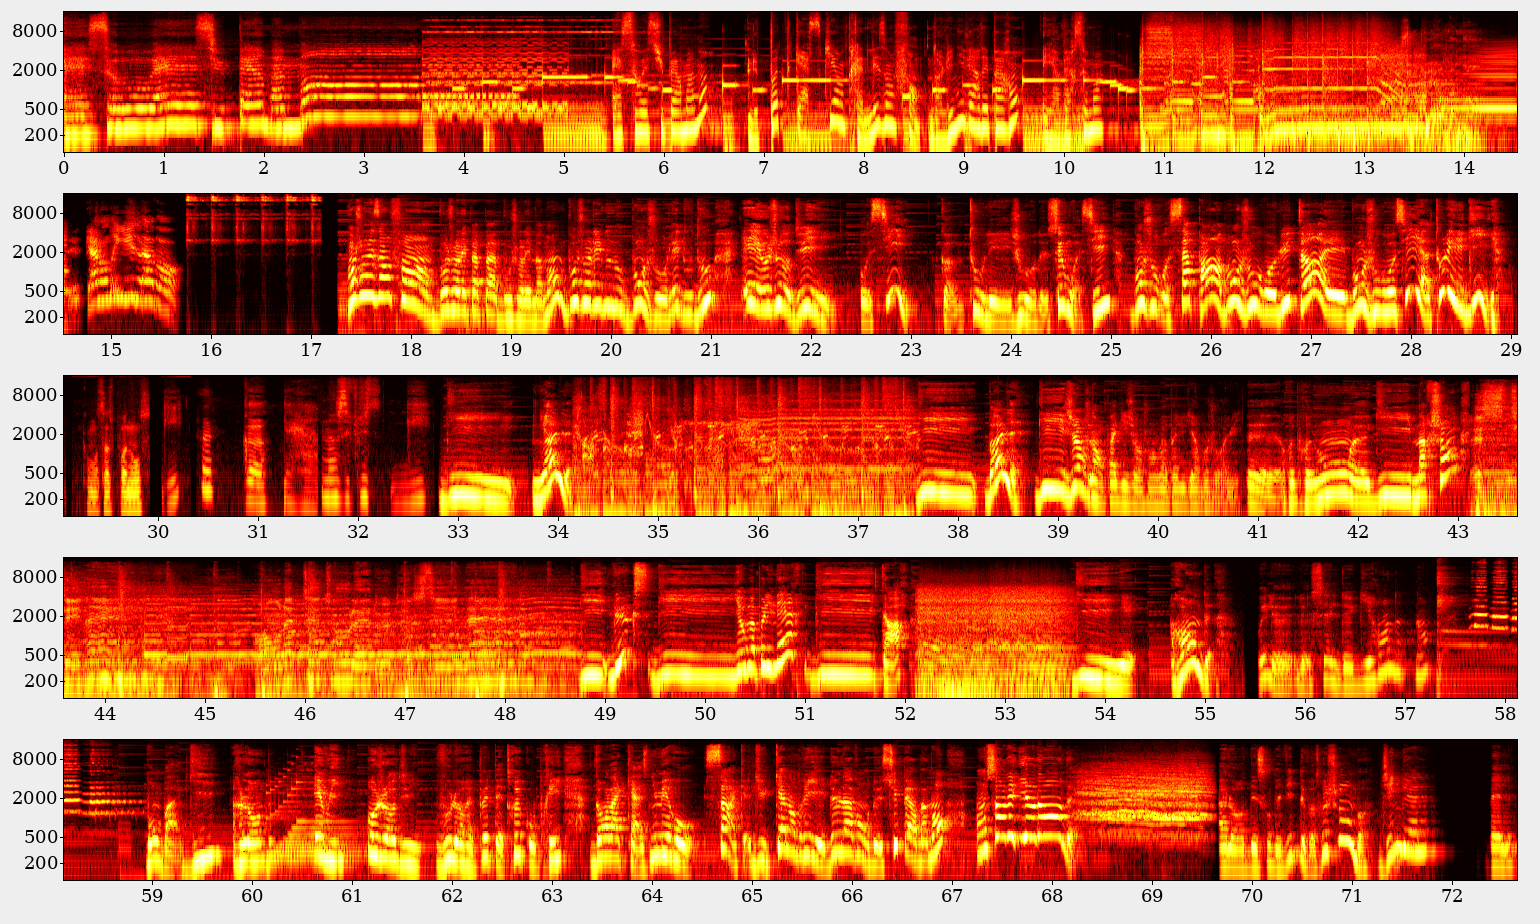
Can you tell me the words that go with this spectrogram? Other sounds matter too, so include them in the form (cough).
SOS Super Maman SOS Super Maman, le podcast qui entraîne les enfants dans l'univers des parents et inversement. Le calendrier de l'avant Bonjour les enfants, bonjour les papas, bonjour les mamans, bonjour les nounous, bonjour les doudous, et aujourd'hui aussi, comme tous les jours de ce mois-ci, bonjour aux sapins, bonjour aux lutins et bonjour aussi à tous les guis. Comment ça se prononce. Guy. Non, c'est plus Guy. Guignol. Guy Bol Guy Georges Non, pas Guy Georges, on va pas lui dire bonjour à lui. Euh, reprenons euh, Guy Marchand. Destinés, on était tous les deux destinés. Guy Lux. Guillaume Apollinaire. Guy Tard. Guy Rand. Oui, le, le sel de Guy Rand, non? Bon bah, Guy Irlande. Et oui, aujourd'hui, vous l'aurez peut-être compris, dans la case numéro 5 du calendrier de l'avant de Super Maman, on sort les guirlandes Alors descendez vite de votre chambre. Jingle Belle.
